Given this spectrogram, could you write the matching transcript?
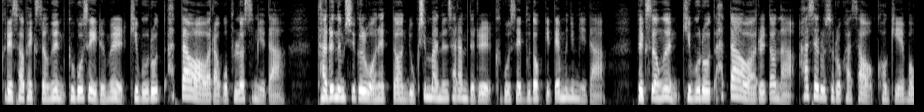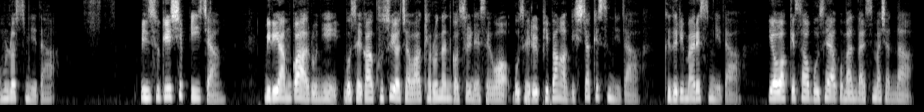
그래서 백성은 그곳의 이름을 기브롯 핫다와라고 불렀습니다. 다른 음식을 원했던 욕심 많은 사람들을 그곳에 묻었기 때문입니다. 백성은 기브롯 핫다와를 떠나 하세롯으로 가서 거기에 머물렀습니다. 민수기 12장 미리암과 아론이 모세가 구수 여자와 결혼한 것을 내세워 모세를 비방하기 시작했습니다. 그들이 말했습니다. 여호와께서 모세하고만 말씀하셨나?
